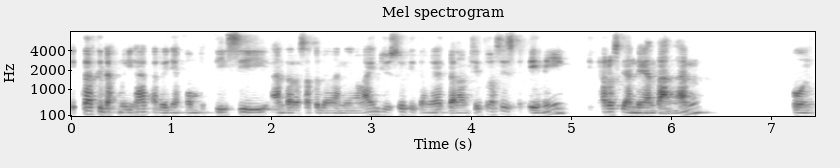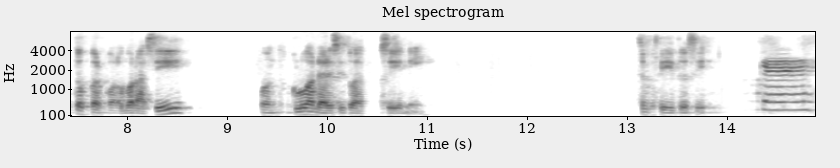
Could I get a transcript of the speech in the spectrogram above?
kita tidak melihat adanya kompetisi antara satu dengan yang lain, justru kita melihat dalam situasi seperti ini, kita harus gandengan tangan untuk berkolaborasi, untuk keluar dari situasi ini. Seperti itu sih. Oke,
